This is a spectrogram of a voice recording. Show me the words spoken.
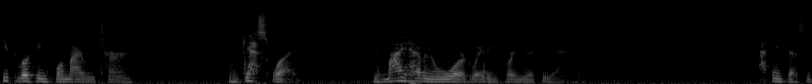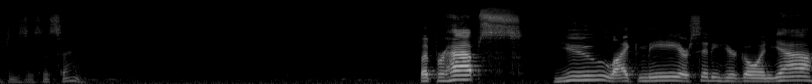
Keep looking for my return. And guess what? You might have an award waiting for you at the end. I think that's what Jesus is saying. But perhaps you, like me, are sitting here going, Yeah,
